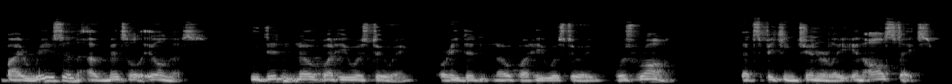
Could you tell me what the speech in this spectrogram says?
by reason of mental illness, he didn't know what he was doing or he didn't know what he was doing was wrong. That's speaking generally in all states.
